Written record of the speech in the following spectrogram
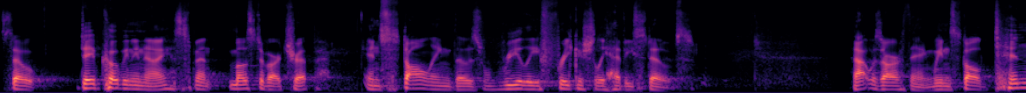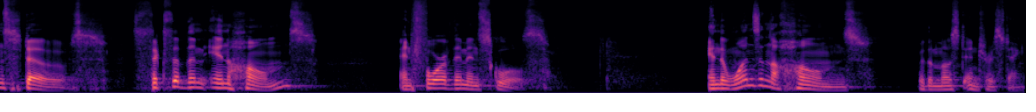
So, Dave Covey and I spent most of our trip installing those really freakishly heavy stoves. That was our thing. We installed 10 stoves, six of them in homes, and four of them in schools. And the ones in the homes were the most interesting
